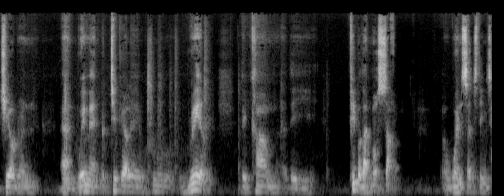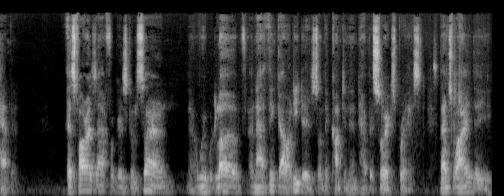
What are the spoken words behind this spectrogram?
children and women, particularly, who really become the people that most suffer when such things happen. As far as Africa is concerned, uh, we would love, and I think our leaders on the continent have so expressed, that's why they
